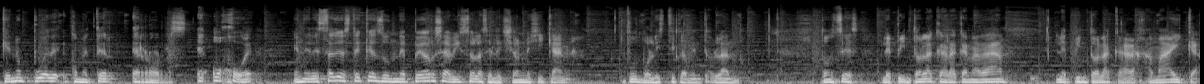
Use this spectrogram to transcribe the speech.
que no puede cometer errores. Eh, ojo, eh, en el Estadio Azteca es donde peor se ha visto la selección mexicana, futbolísticamente hablando. Entonces, le pintó la cara a Canadá, le pintó la cara a Jamaica.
